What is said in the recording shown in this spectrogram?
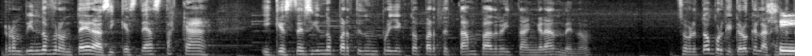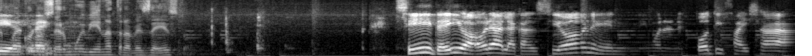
rompiendo fronteras y que esté hasta acá y que esté siendo parte de un proyecto aparte tan padre y tan grande, ¿no? Sobre todo porque creo que la gente te puede conocer muy bien a través de esto. Sí, te digo, ahora la canción en, bueno, en Spotify ya,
